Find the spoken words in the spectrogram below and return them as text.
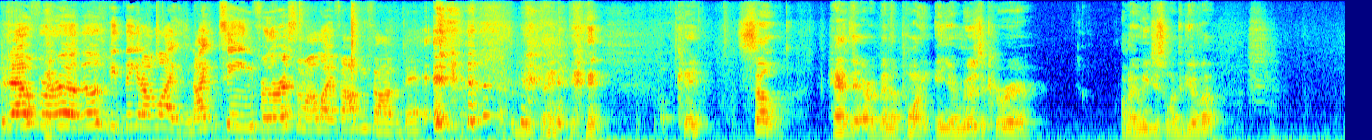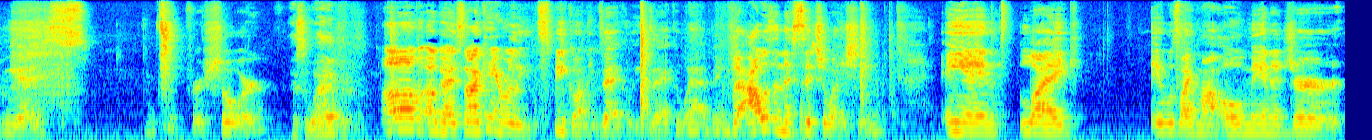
yeah. no, for real. They'll be thinking I'm like 19 for the rest of my life. I'll be fine with that. That's a good thing. okay. So, has there ever been a point in your music career I mean, we just want to give up? Yes. For sure. And so what happened? Um, okay, so I can't really speak on exactly exactly what happened, but I was in this situation and like it was like my old manager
